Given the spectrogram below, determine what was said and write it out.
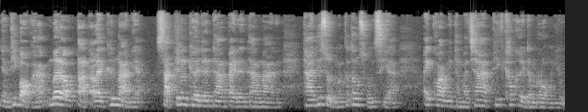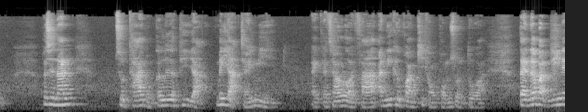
อย่างที่บอกฮะเมื่อเราตัดอะไรขึ้นมาเนี่ย สัตว์ที่มันเคยเดินทางไปเดินทางมาท้ายที่สุดมันก็ต้องสูญเสียไอ้ความเป็นธรรมชาติที่เขาเคยดำรงอยู่ เพราะฉะนั้นสุดท้ายผมก็เลือกที่อยากไม่อยากจะให้มีไอ้กระเช้าลอยฟ้า อันนี้คือความคิดของผมส่วนตัว แต่ณบัดนี้ใน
